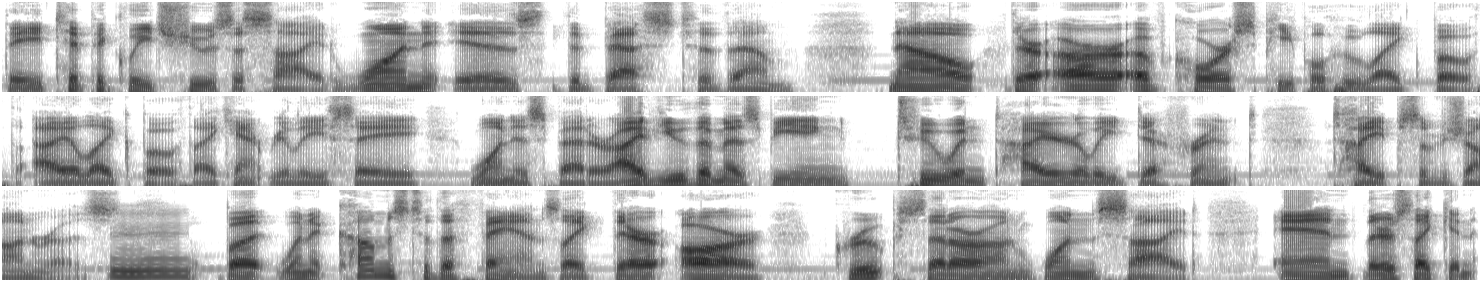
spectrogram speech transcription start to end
they typically choose a side. One is the best to them. Now, there are, of course, people who like both. I like both. I can't really say one is better. I view them as being two entirely different types of genres. Mm. But when it comes to the fans, like there are groups that are on one side and there's like an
